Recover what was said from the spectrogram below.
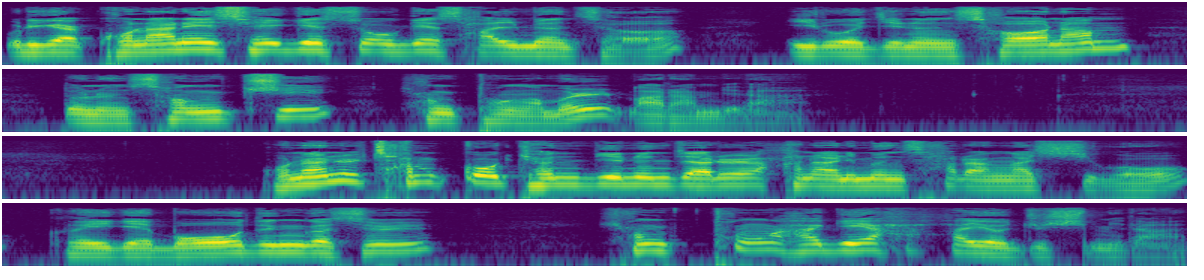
우리가 고난의 세계 속에 살면서 이루어지는 선함 또는 성취, 형통함을 말합니다. 고난을 참고 견디는 자를 하나님은 사랑하시고 그에게 모든 것을 형통하게 하여 주십니다.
